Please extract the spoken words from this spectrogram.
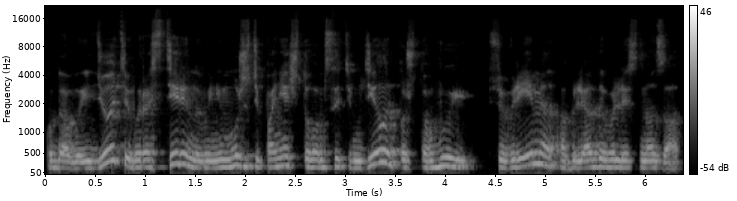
куда вы идете, вы растеряны, вы не можете понять, что вам с этим делать, потому что вы все время оглядывались назад.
